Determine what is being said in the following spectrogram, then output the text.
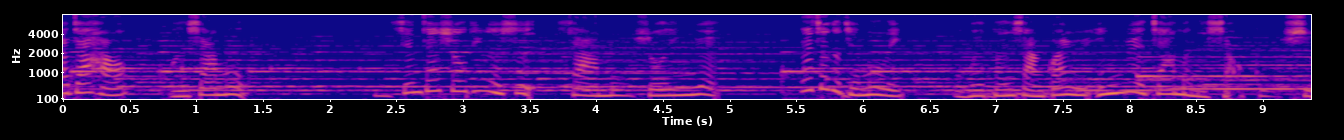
大家好，我是夏木。你现在收听的是夏木说音乐。在这个节目里，我会分享关于音乐家们的小故事，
